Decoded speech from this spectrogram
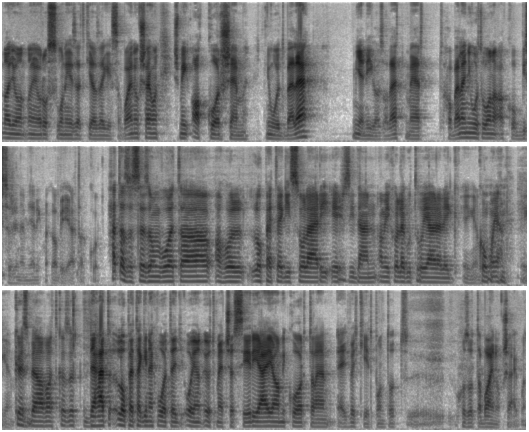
nagyon, nagyon rosszul nézett ki az egész a bajnokságon, és még akkor sem nyúlt bele. Milyen igaza lett, mert ha belenyúlt volna, akkor biztos, hogy nem nyerik meg a BL-t akkor. Hát az a szezon volt, a, ahol Lopetegi, Solari és Zidán, amikor legutoljára elég Igen. Komolyan Igen. Közbeavatkozott. De hát Lopeteginek volt egy olyan öt meccses szériája, amikor talán egy vagy két pontot hozott a bajnokságban.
